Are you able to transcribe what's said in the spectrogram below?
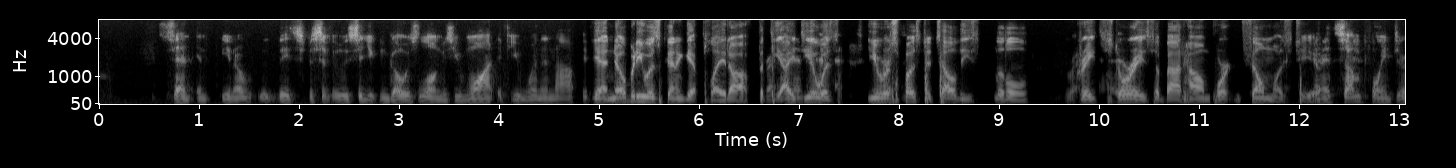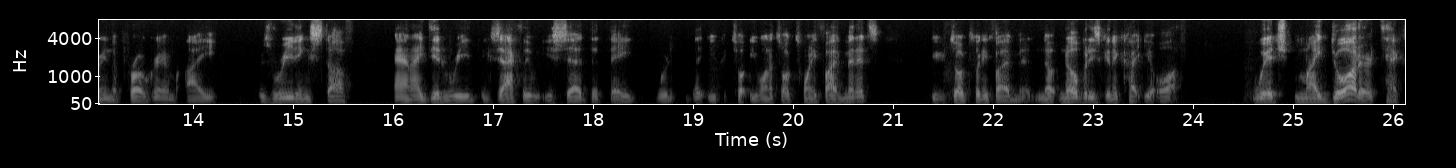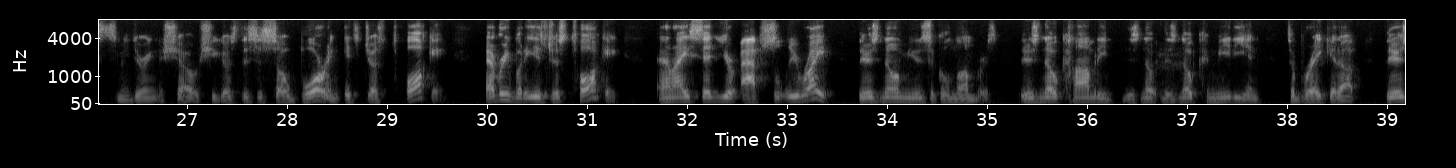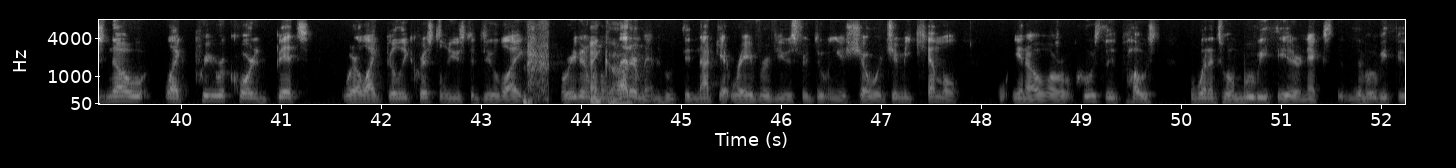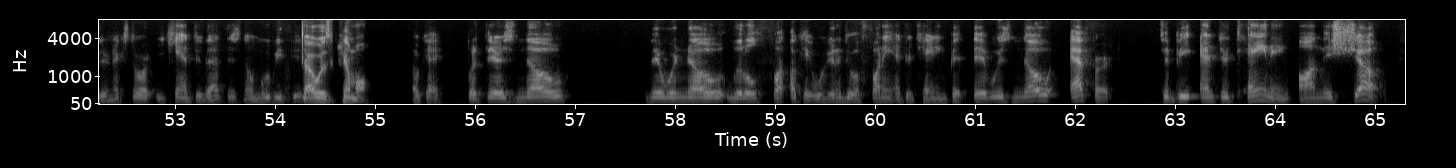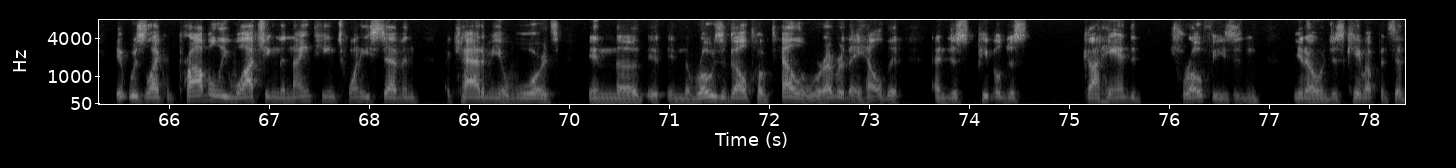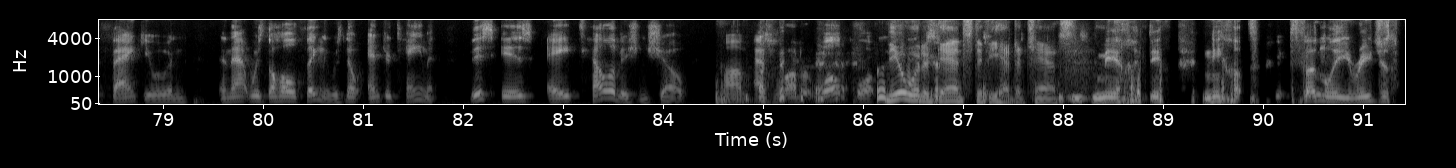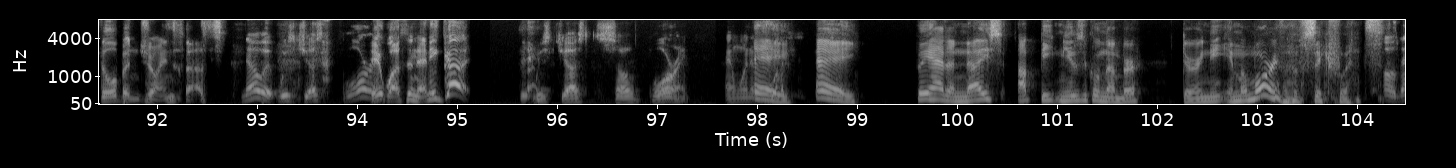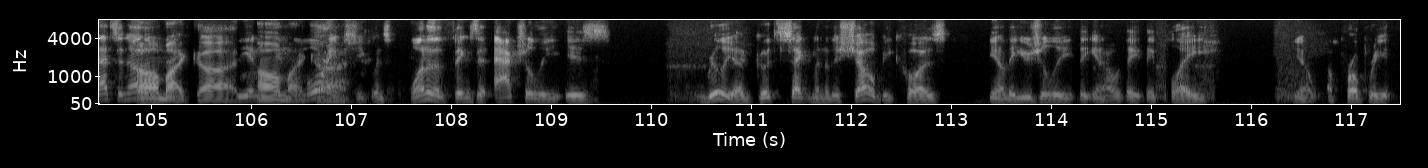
sent, and you know, they specifically said you can go as long as you want if you win enough. If, Yeah, nobody was going to get played off. But the Right. idea was you were supposed to tell these little great stories about how important film was to you. And at some point during the program, I was reading stuff, and I did read exactly what you said that they would that you could talk. You want to talk 25 minutes? You can talk 25 minutes. No, nobody's going to cut you off. Which my daughter texts me during the show. She goes, "This is so boring. It's just talking. Everybody is just talking." And I said, "You're absolutely right. There's no musical numbers. There's no comedy. There's no there's no comedian to break it up. There's no like pre-recorded bits where like Billy Crystal used to do like, or even when Letterman, who did not get rave reviews for doing his show, or Jimmy Kimmel, you know, or who's the host went into a movie theater next, the movie theater next door. You can't do that. There's no movie theater. That was Kimmel. Okay, but there's no, there were no little fun. Okay, we're gonna do a funny, entertaining bit. There was no effort to be entertaining on this show. It was like probably watching the 1927 Academy Awards in the in the Roosevelt Hotel or wherever they held it, and just people just got handed trophies and you know and just came up and said thank you and and that was the whole thing. There was no entertainment. This is a television show. Um, as Robert Walpole, Neil would have danced if he had the chance. Neil, Neil, Neil suddenly Regis Philbin joins us. No, it was just boring. It wasn't any good. It was just so boring. And when it Hey, was, hey, they had a nice upbeat musical number during the immemorial sequence. oh, that's another. Oh thing. my god. the in, Oh in my memoriam god. sequence. One of the things that actually is really a good segment of the show because you know they usually they, you know they they play you know appropriate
